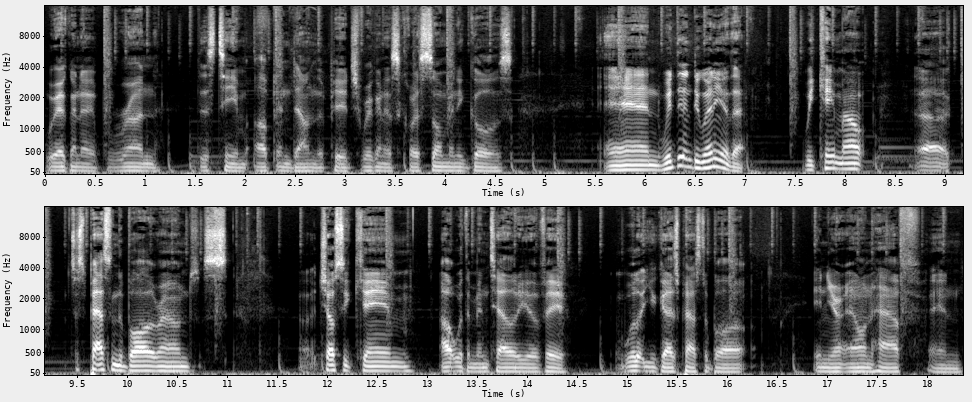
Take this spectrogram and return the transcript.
we're going to run this team up and down the pitch. We're going to score so many goals. And we didn't do any of that. We came out uh, just passing the ball around. Uh, Chelsea came out with a mentality of, hey, we'll let you guys pass the ball in your own half. And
